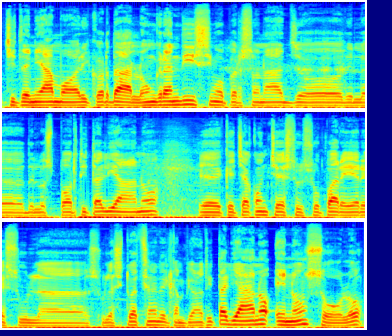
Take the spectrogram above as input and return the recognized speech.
ci teniamo a ricordarlo, un grandissimo personaggio del- dello sport italiano eh, che ci ha concesso il suo parere sulla, sulla situazione del campionato italiano e non solo,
